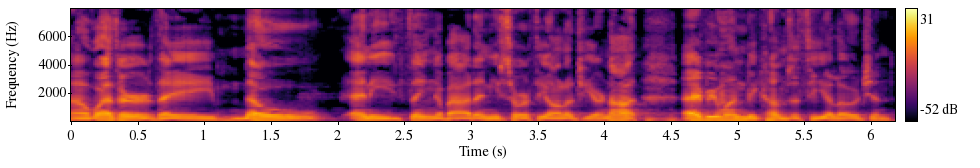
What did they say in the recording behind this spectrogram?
Uh, whether they know anything about any sort of theology or not, everyone becomes a theologian.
